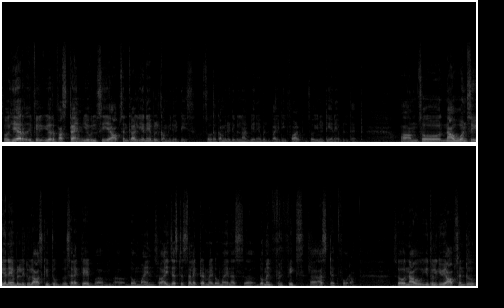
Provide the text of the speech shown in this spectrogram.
So here if you, you are first time you will see a option called enable communities. So the community will not be enabled by default. So you need to enable that. Um, so now once you enable it will ask you to select a um, uh, domain. So i just selected my domain as uh, domain prefix uh, as tech forum. So now it will give you option to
